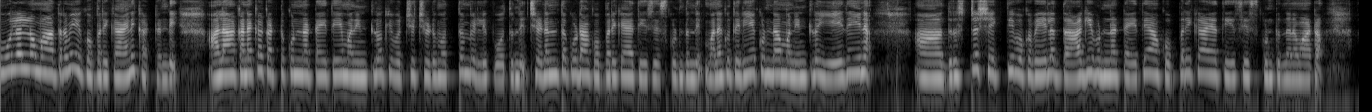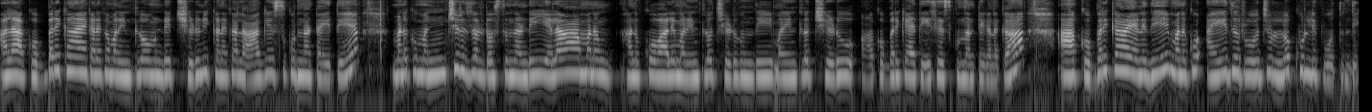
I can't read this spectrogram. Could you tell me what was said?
మూలల్లో మాత్రమే ఈ కొబ్బరికాయని కట్టండి. అలా కనుక కట్టుకున్నట్టయితే మన ఇంట్లోకి వచ్చే చెడు మొత్తం వెళ్ళిపోతుంది. చెడంతా కూడా కొబ్బరికాయ తీసేసుకుంటుంది. మనకు తెలియకుండా మన ఇంట్లో ఏదైనా దృష్ట శక్తి ఒకవేళ దాగి ఉన్నట్టయితే ఆ కొబ్బరికాయ తీసేసుకుంటుంది అనమాట అలా కొబ్బరికాయ కనుక మన ఇంట్లో ఉండే చెడుని కనుక లాగేసుకున్నట్టయితే మనకు మంచి రిజల్ట్ వస్తుందండి. ఎలా మనం కనుక్కోవాలి? మన ఇంట్లో చెడు ఉంది. మన ఇంట్లో చెడు ఆ కొబ్బరికాయ తీసేసుకుందంటే కనుక ఆ కొబ్బరికాయ అనేది మనకు ఐదు రోజుల్లో కుళ్ళిపోతుంది.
